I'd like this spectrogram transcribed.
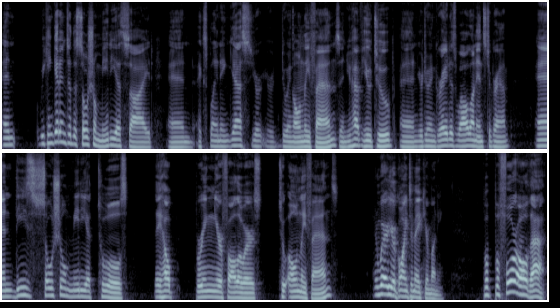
and we can get into the social media side and explaining yes you're you're doing OnlyFans and you have YouTube and you're doing great as well on Instagram and these social media tools they help bring your followers to OnlyFans and where you're going to make your money but before all that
